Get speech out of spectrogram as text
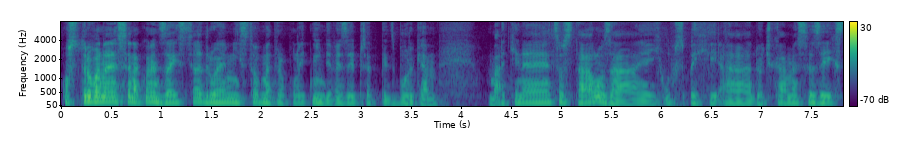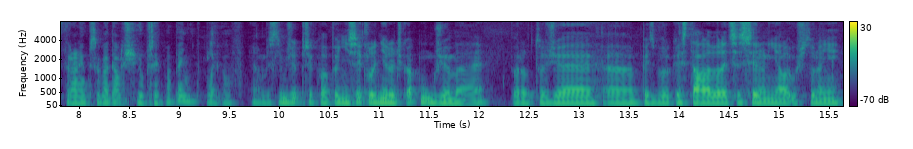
Ostrované se nakonec zajistili druhé místo v metropolitní divizi před Pittsburghem. Martine, co stálo za jejich úspěchy a dočkáme se z jejich strany třeba dalšího překvapení v playoff? Já myslím, že překvapení si klidně dočkat můžeme, protože uh, Pittsburgh je stále velice silný, ale už to není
